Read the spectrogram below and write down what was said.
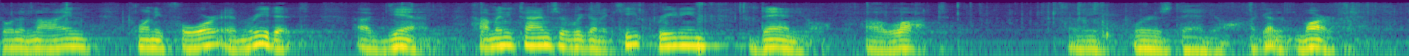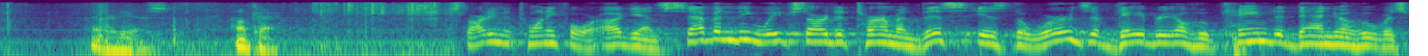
go to 9:24 and read it again. How many times are we going to keep reading Daniel? A lot. I mean, where is Daniel? I got it marked. There it is. Okay. Starting at 24, again, 70 weeks are determined. This is the words of Gabriel who came to Daniel who was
